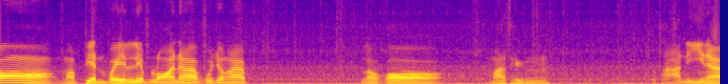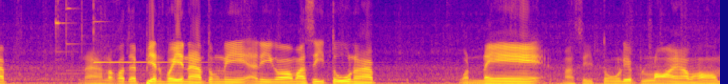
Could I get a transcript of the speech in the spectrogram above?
ก็มาเปลี่ยนเวรเรียบร้อยนะครับคุณผู้ชมครับ เราก็มาถึงสถานีนะครับนะเราก็จะเปลี่ยนเวรนะครับตรงนี้อันนี้ก็มาสี่ตู้นะครับ วันนี้มาสีตู้เรียบร้อยครับผม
